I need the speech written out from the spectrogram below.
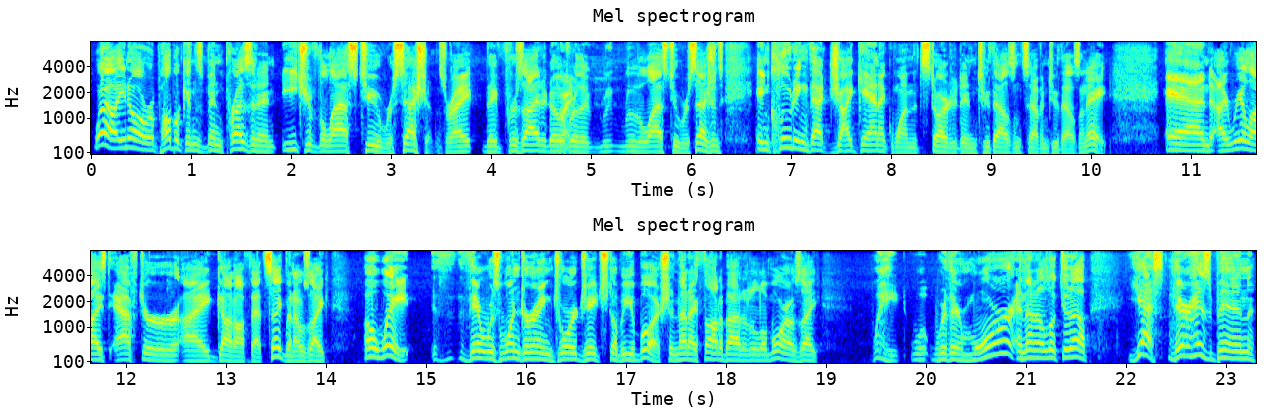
well, you know, a Republican's been president each of the last two recessions, right? They've presided over Right. the, the last two recessions, including that gigantic one that started in 2007, 2008. And I realized after I got off that segment, I was like, oh, wait, there was one during George H.W. Bush. And then I thought about it a little more. I was like, wait, w- were there more? And then I looked it up. Yes, there has been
